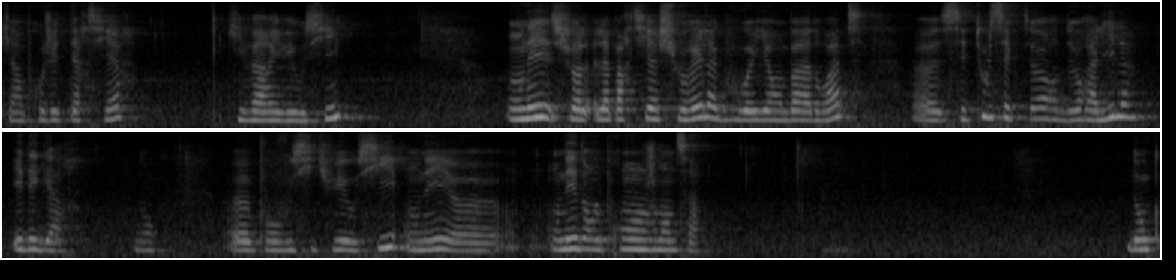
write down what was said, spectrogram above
qui est un projet tertiaire, qui va arriver aussi. On est sur la partie assurée, là que vous voyez en bas à droite, euh, c'est tout le secteur de Ralille et des gares. Donc, pour vous situer aussi, on est dans le prolongement de ça. Donc,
